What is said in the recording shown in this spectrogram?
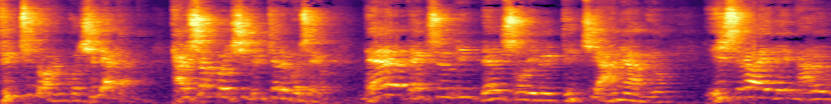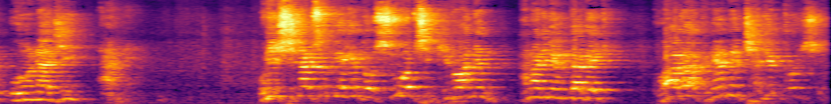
듣지도 않고 신뢰하지 않고. 다시 한번 11절에 보세요. 내 백성이 내 소리를 듣지 아니하며 이스라엘이 나를 원하지 않네. 우리 신학성경에도 수없이 기도하면 하나님의 응답에 구하라 그러면 찾을 것이요.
